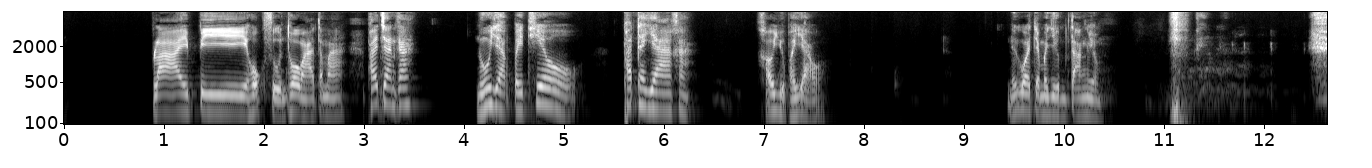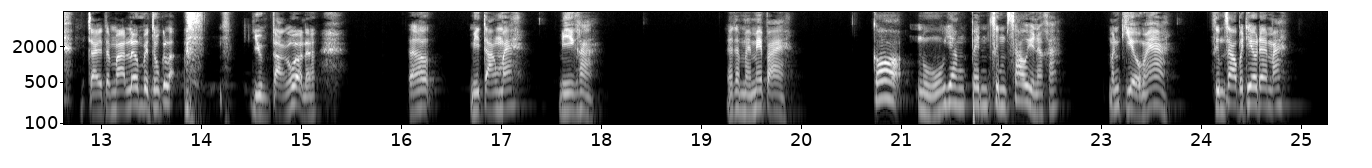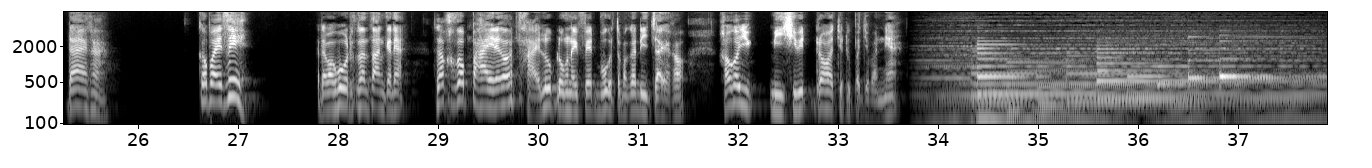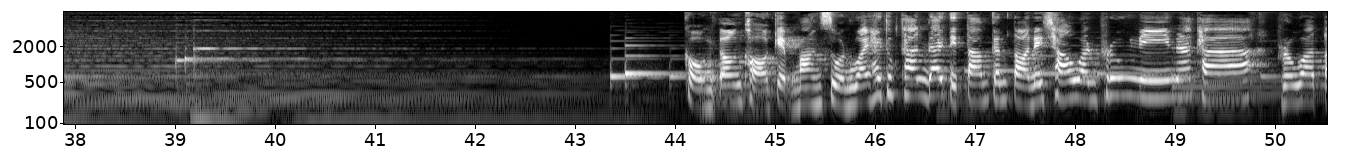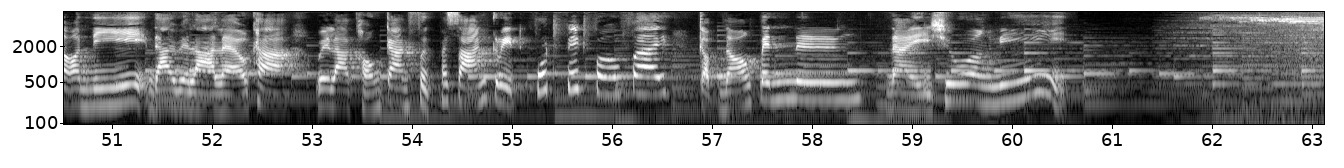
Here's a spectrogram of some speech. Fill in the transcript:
ปลายปีหกศูนย์โทรมาหาอาตมา พระอาจารย์คะหนูอยากไปเที่ยวพัทยาค่ะเขาอยู่พะเยา นึกว่าจะมายืมตังค์โยม ใจอาตมาเริ่มไปทุกข์ละ ยืมตังค์ว่านะแล้วมีตังค์ไหมมีค่ะ แล้วทำไมไม่ไป ก็หนูยังเป็นซึมเศร้าอยู่นะคะ มันเกี่ยวไหมซึมเศร้าไปเที่ยวได้ไหมได้ค่ะ ก็ไปสิแต่มาพูดสั้นๆกันเนี่ยแล้วเขาก็ไปแล้วก็ถ่ายรูปลงใน Facebook แต่มันก็ดีใจกับเขาเขาก็มีชีวิตรอดจนถึงปัจจุบันเนี้ย คงต้องขอเก็บบางส่วนไว้ให้ทุกท่านได้ติดตามกันต่อในเช้าวันพรุ่งนี้นะคะ เพราะว่าตอนนี้ได้เวลาแล้วค่ะ เวลาของการฝึกภาษาอังกฤษ Food Fit for Five กับน้องเป็นหนึ่ง ในช่วงนี้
